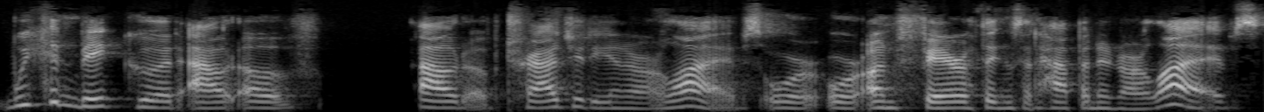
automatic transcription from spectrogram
We can make good out of out of tragedy in our lives or or unfair things that happen in our lives.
